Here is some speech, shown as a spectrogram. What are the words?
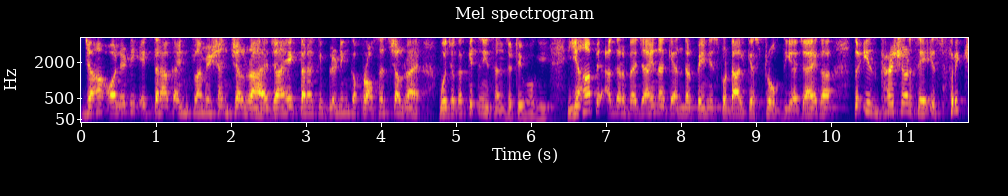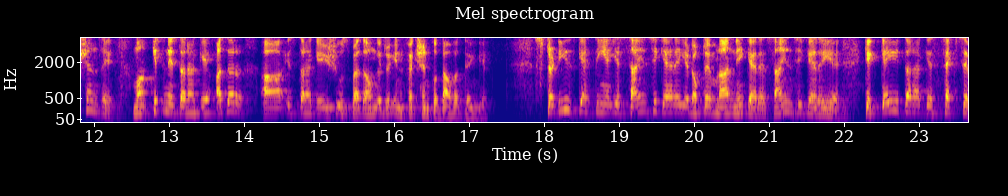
जहाँ ऑलरेडी एक तरह का इन्फ्लामेशन चल रहा है, जहाँ एक तरह की ब्लीडिंग का प्रोसेस चल रहा है, वो जगह कितनी सेंसिटिव होगी? यहाँ पे अगर वेजाइना के अंदर पेनिस को डाल के स्ट्रोक दिया जाएगा तो इस घर्षण से, इस फ्रिक्शन से वहाँ कितने तरह के अदर इस तरह के इश्यूज़ पैदा होंगे जो इन्फेक्शन को दावत देंगे? स्टडीज़ कहती हैं, ये साइंस ही कह रही है डॉक्टर इमरान नहीं कह रहे साइंस ही कह रही है कि कई तरह के सेक्स से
